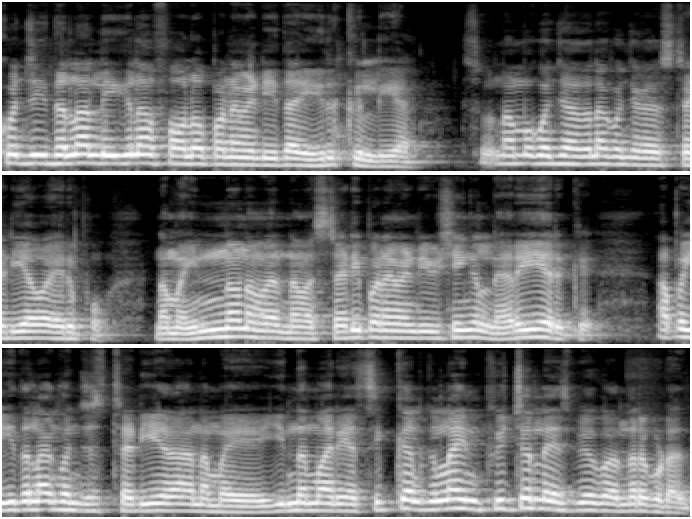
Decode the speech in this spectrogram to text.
கொஞ்சம் இதெல்லாம் லீகலாக ஃபாலோ பண்ண வேண்டியதாக இருக்குது இல்லையா? ஸோ நம்ம கொஞ்சம் அதெல்லாம் கொஞ்சம் ஸ்டடியாகவாக இருப்போம். நம்ம இன்னும் நம்ம நம்ம ஸ்டடி பண்ண வேண்டிய விஷயங்கள் நிறைய இருக்குது அப்போ இதெல்லாம் கொஞ்சம் ஸ்டடியாக நம்ம இந்த மாதிரி சிக்கல்கள்லாம் இன் ஃபியூச்சரில் எஸ்பிஓக்கு வந்துடக்கூடாது.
